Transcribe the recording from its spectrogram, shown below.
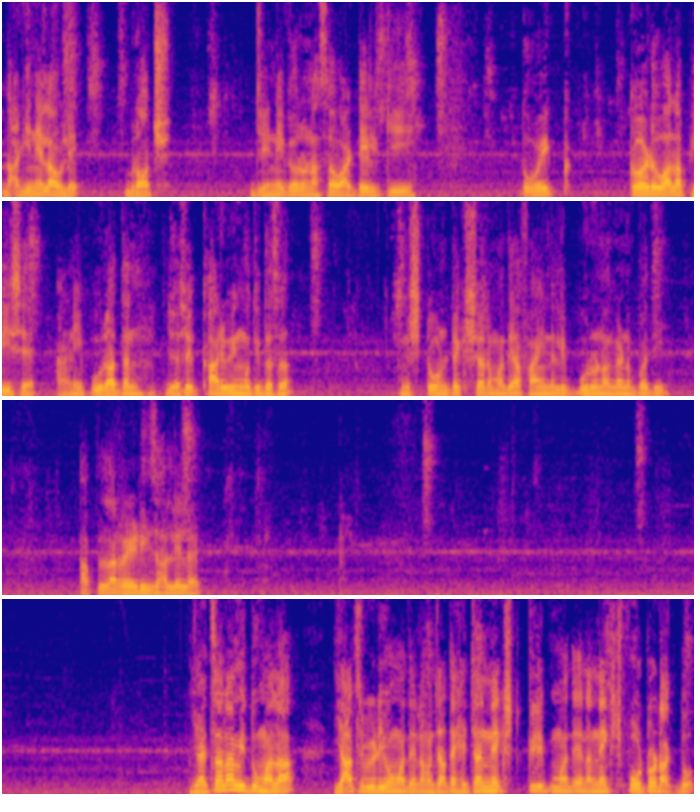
दागिने लावले ब्रॉच जेणेकरून असं वाटेल की तो एक कडवाला पीस आहे आणि पुरातन जसे कार्विंग होती तसं. आणि स्टोन टेक्स्चरमध्ये हा फायनली पूर्ण गणपती आपला रेडी झालेला आहे. याचा ना मी तुम्हाला याच व्हिडिओमध्ये ना म्हणजे आता ह्याच्या नेक्स्ट क्लिपमध्ये ना नेक्स्ट फोटो टाकतो.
